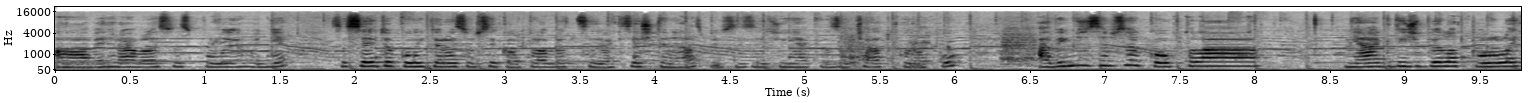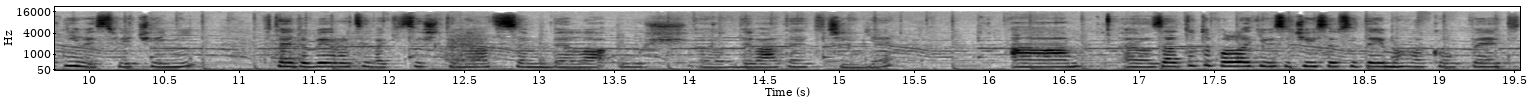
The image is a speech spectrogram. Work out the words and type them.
a vyhrávali jsme spolu je hodně. Zase je to kůň, kterou jsem si koupila v roce 2014, myslím si, že nějak na začátku roku. A vím, že jsem si ho koupila nějak, když bylo pololetní vysvědčení. V té době v roce 2014 jsem byla už eh, v deváté třídě a e, za toto pololetí vysvědčení jsem si tady mohla koupit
